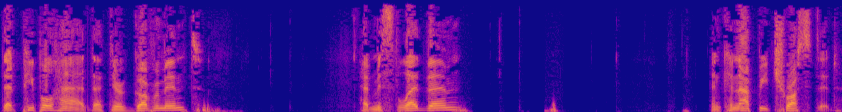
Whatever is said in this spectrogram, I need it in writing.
that people had that their government had misled them and cannot be trusted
